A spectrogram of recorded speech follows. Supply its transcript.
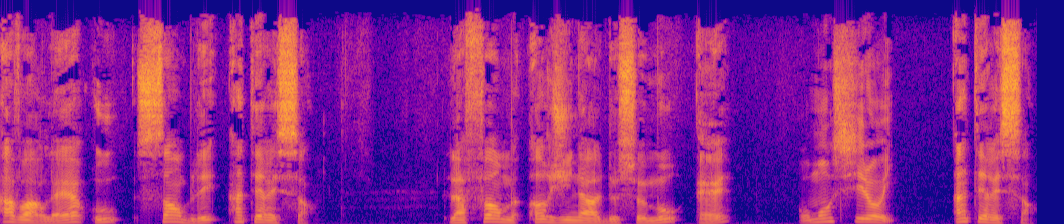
avoir l'air ou sembler intéressant. La forme originale de ce mot est Intéressant.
